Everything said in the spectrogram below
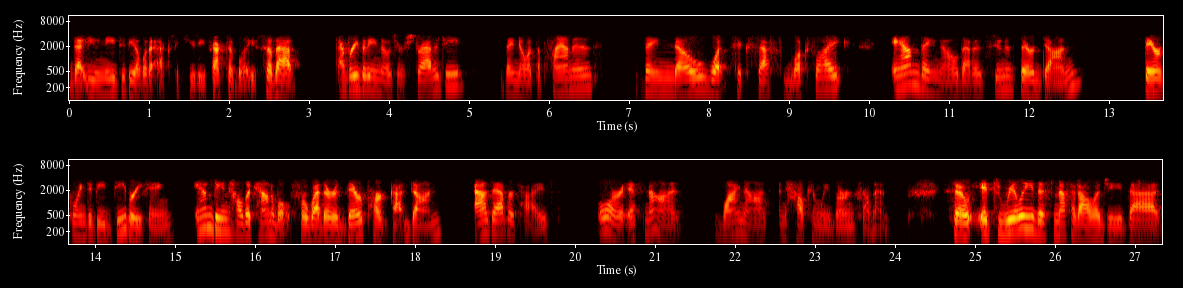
that you need to be able to execute effectively so that everybody knows your strategy, they know what the plan is, they know what success looks like, and they know that as soon as they're done, they're going to be debriefing and being held accountable for whether their part got done as advertised, or if not, why not, and how can we learn from it? So it's really this methodology that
